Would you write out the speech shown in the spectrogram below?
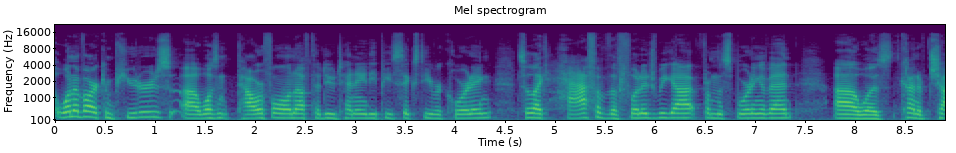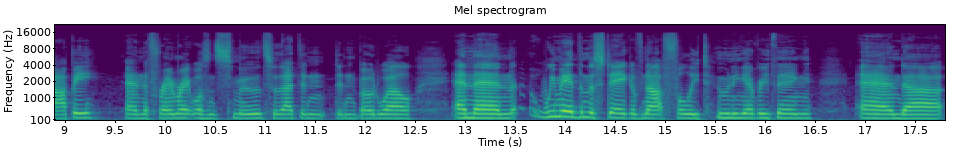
one of our computers uh, wasn't powerful enough to do 1080p 60 recording. So, like, half of the footage we got from the sporting event uh, was kind of choppy and the frame rate wasn't smooth. So, that didn't, didn't bode well. And then we made the mistake of not fully tuning everything. And, uh,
